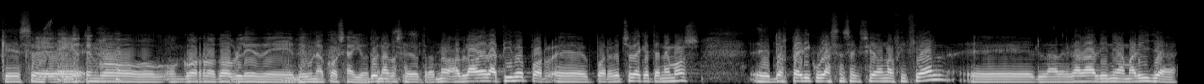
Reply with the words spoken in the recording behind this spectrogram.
Que es, yo tengo un gorro doble de, una cosa y otra. De una cosa y otra. No, hablaba de Latido por, eh, por el hecho de que tenemos dos películas en sección oficial, La delgada línea amarilla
